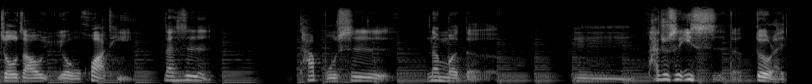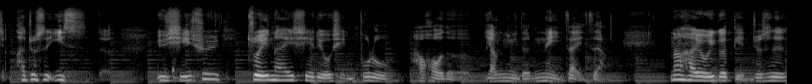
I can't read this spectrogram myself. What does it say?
周遭有话题，但是它不是那么的，嗯，它就是一时的。对我来讲，它就是一时的。与其去追那一些流行，不如好好的养你的内在。这样，那还有一个点就是，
